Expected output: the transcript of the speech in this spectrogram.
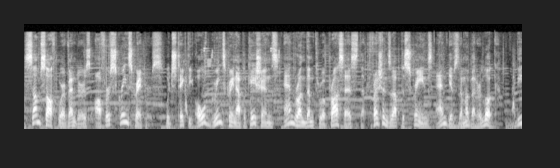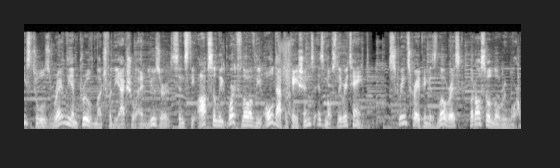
some software vendors offer screen scrapers, which take the old green screen applications and run them through a process that freshens up the screens and gives them a better look. These tools rarely improve much for the actual end user since the obsolete workflow of the old applications is mostly retained. Screen scraping is low risk, but also low reward.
